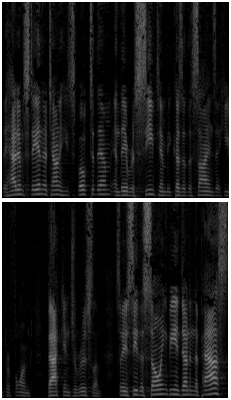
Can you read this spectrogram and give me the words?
They had him stay in their town, and he spoke to them, and they received him because of the signs that he performed back in Jerusalem. So you see the sowing being done in the past,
